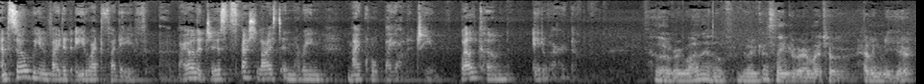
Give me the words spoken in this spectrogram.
and so we invited Eduard Fadeev, a biologist specialized in marine microbiology. Welcome, Eduard. Hello, everyone. Hello, Federica. Thank you very much for having me here.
